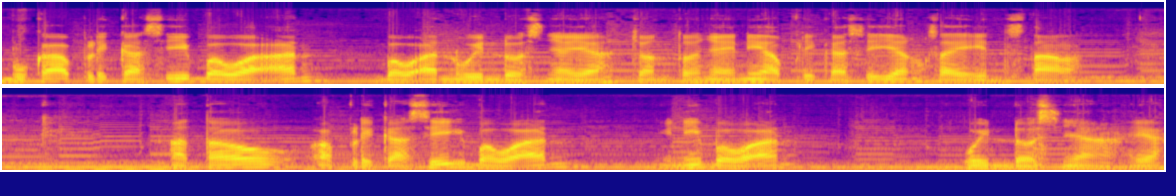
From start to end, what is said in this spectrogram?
buka aplikasi bawaan bawaan Windowsnya ya. Contohnya ini aplikasi yang saya install atau aplikasi bawaan ini bawaan Windowsnya ya.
